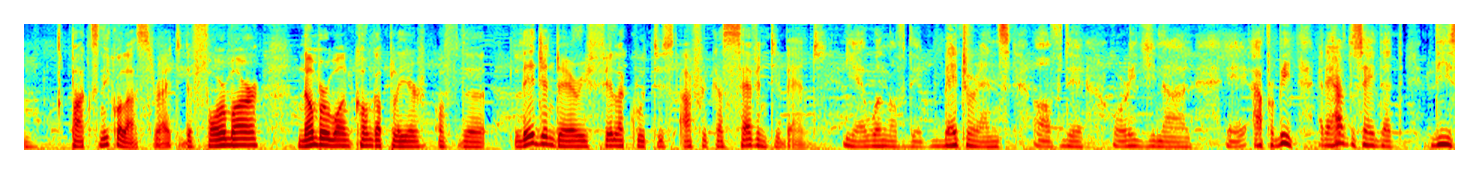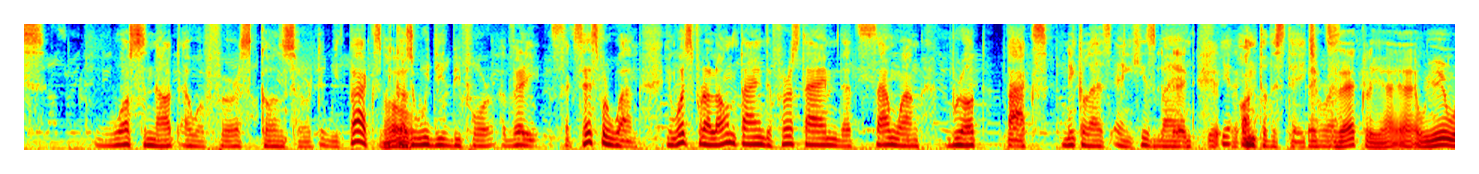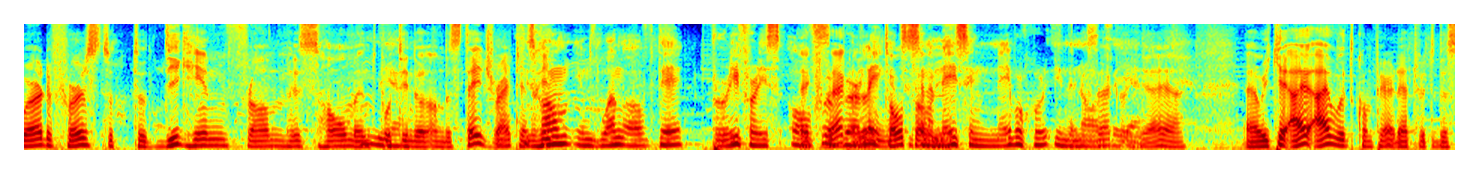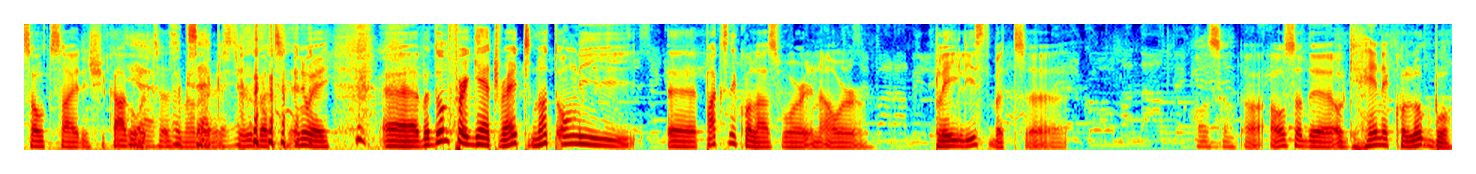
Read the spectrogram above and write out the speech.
Pax Nicolas, right? The former number one conga player of the legendary Fela Kuti's Africa 70 band. Yeah, one of the veterans of the original uh, Afrobeat. And I have to say that this was not our first concert with Pax because No. we did before a very successful one. It was for a long time the first time that someone brought Pax, Nicholas, and his band yeah, e- onto the stage. right? Exactly. Yeah, yeah. We were the first to, to dig him from his home and Mm, put him on the stage, right? His and home in one of the peripheries of uh, Exactly, Berlin. It's an amazing neighborhood in the exactly. north. Yeah, yeah. Uh, we ca- I, I would compare that with the south side in Chicago, Yeah, but that's another exactly. history. But anyway, uh, but don't forget, right? Not only uh, Pax Nicolas were in our playlist, but uh, Also, uh, also the Oghene Kologbo,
